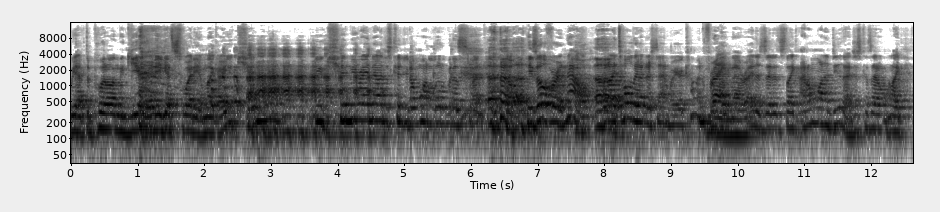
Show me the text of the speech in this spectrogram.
We have to put on the gear and he gets sweaty. I'm like, are you kidding me? Are you kidding me right now? Just because you don't want a little bit of sweat? So he's over it now. But I totally understand where you're coming from Right. on that, right? Is that it's like I don't want to do that just because I don't like.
